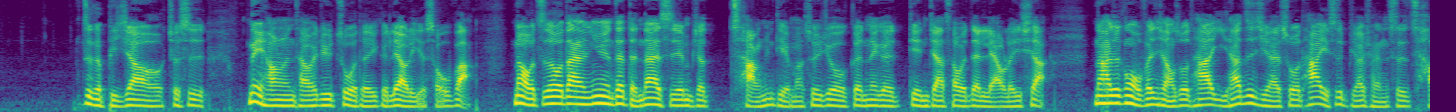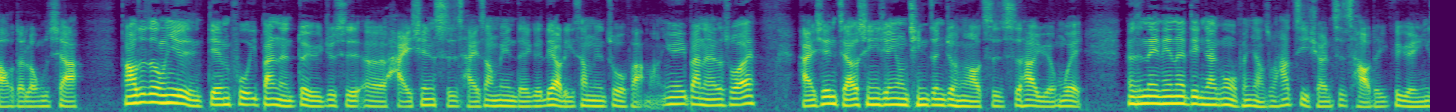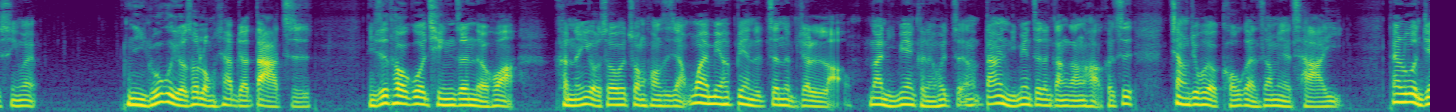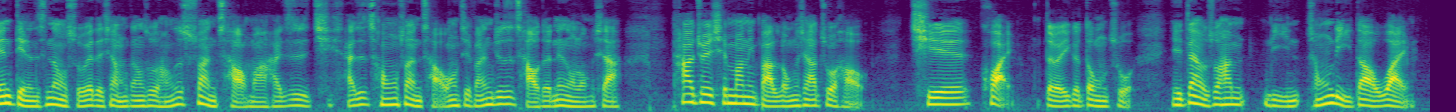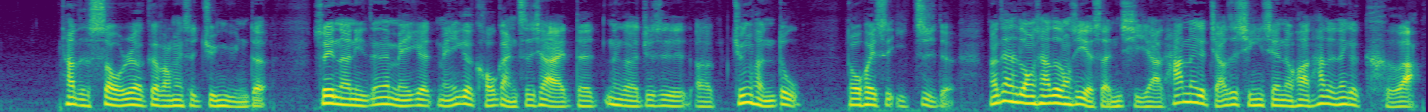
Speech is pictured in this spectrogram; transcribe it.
这个比较就是内行人才会去做的一个料理的手法。那我之后当然因为在等待的时间比较长一点嘛，所以就跟那个店家稍微再聊了一下。那他就跟我分享说，他以他自己来说，他也是比较喜欢吃炒的龙虾。然后这东西有点颠覆一般人对于就是呃海鲜食材上面的一个料理上面做法嘛。因为一般人都说，哎，海鲜只要新鲜用清蒸就很好吃，吃它的原味。但是那天那店家跟我分享说，他自己喜欢吃炒的一个原因是因为，你如果有时候龙虾比较大只，你是透过清蒸的话。可能有时候会状况是这样，外面会变得真的比较老，那里面可能会这样，当然里面真的刚刚好，可是这样就会有口感上面的差异。但如果你今天点的是那种所谓的像我们刚刚说，好像是蒜炒吗？还是还是葱蒜炒？忘记，反正就是炒的那种龙虾，他就会先帮你把龙虾做好切块的一个动作，也代表说它里从里到外，它的受热各方面是均匀的。所以呢，你真的每一个每一个口感吃下来的那个就是呃均衡度都会是一致的。那但是龙虾这东西也神奇啊，它那个只要是新鲜的话，它的那个壳啊，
